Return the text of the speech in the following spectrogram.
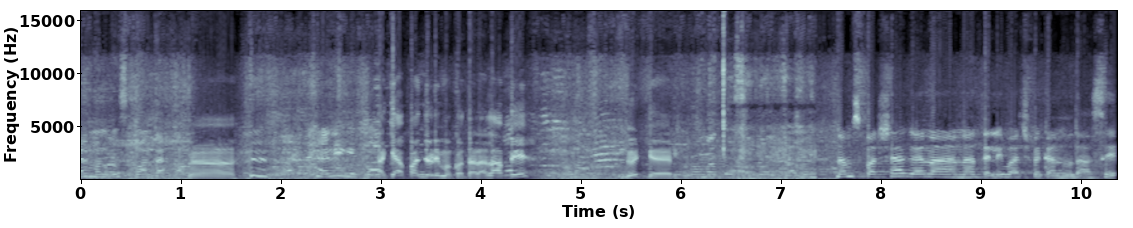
ಮೇಲೆ ಮನ್ಗಿಸ್ಕೊ ಅಂತ. ಅಕ್ಕಿ ಅಪ್ಪನ ಜೋಡಿ ಮಕ್ಕೋತಾಳಲ್ಲ ಅಪ್ಪಿ? ಗುಡ್ ಗರ್ಲ್ ನಮ್ಮ ಸ್ಪರ್ಶಾಗ ನಾನು ತಲೆ ಬಾಚ್ಬೇಕು ಅನ್ನೋದು ಆಸೆ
